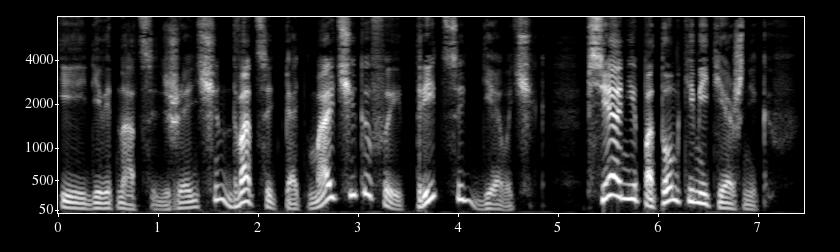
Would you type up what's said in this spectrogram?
и 19 женщин, 25 мальчиков и 30 девочек. Все они потомки мятежников.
